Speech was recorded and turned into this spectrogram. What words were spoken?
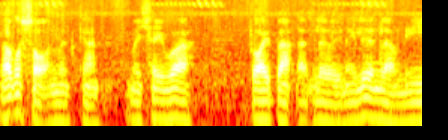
เราก็สอนเหมือนกัน ไม่ใช่ว่าปล่อยปละละเลยในเรื่องเหล่านี้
